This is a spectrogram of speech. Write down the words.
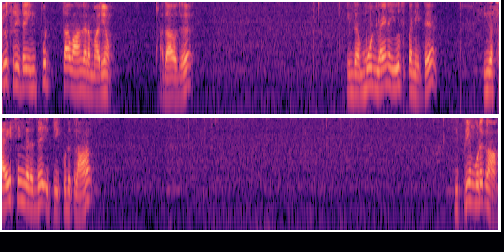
யூசர்கிட்ட இன்புட்டாக வாங்குற மாதிரியும். அதாவது இந்த மூணு லைனை யூஸ் பண்ணிவிட்டு இங்கே சைஸுங்கிறது இப்படி கொடுக்கலாம். இப்படியும் கொடுக்கலாம்.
